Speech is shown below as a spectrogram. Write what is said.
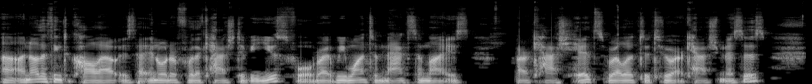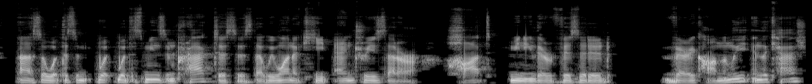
Uh, another thing to call out is that in order for the cache to be useful, right, we want to maximize our cache hits relative to our cache misses. Uh, so what this what, what this means in practice is that we want to keep entries that are hot, meaning they're visited very commonly in the cache,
